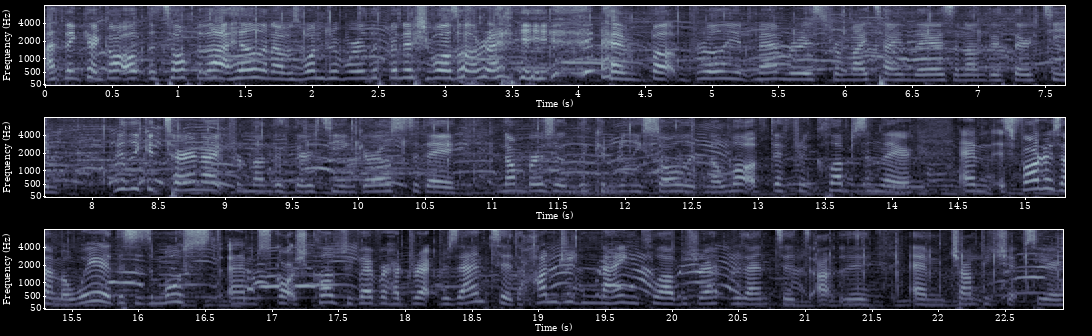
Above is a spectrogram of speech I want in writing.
I think I got up the top of that hill and I was wondering where the finish was already. um, but brilliant memories from my time there as an under 13 really good turnout from the under 13 girls today. Numbers are looking really solid and a lot of different clubs in there. Um, as far as I'm aware, this is the most um, Scottish clubs we've ever had represented. 109 clubs represented at the um, championships here.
